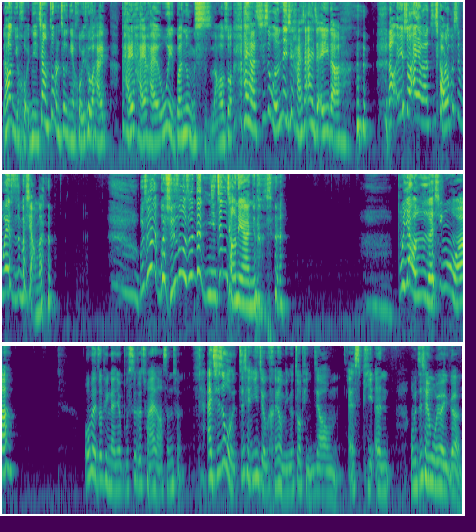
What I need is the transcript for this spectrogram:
然后你回你这样做了之后，你回头还还还还喂观众屎，然后说，哎呀，其实我的内心还是爱着 A 的。然后 A 说，哎呀，巧了不是，我也是这么想的。我说，我寻思，我说，那你正常点啊，你倒是不要恶心我。欧美作品感觉不适合纯爱党生存。哎，其实我之前一直有个很有名的作品叫 S P N。我们之前我有一个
